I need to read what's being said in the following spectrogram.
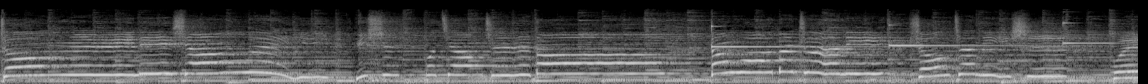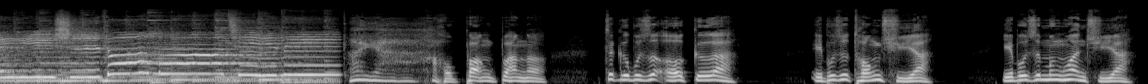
终日与你相偎依，于是我将知道。当我伴着你，守着你时，回忆是多么凄厉！哎呀，好棒棒啊！这个不是儿歌啊，也不是童曲啊，也不是梦幻曲啊，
